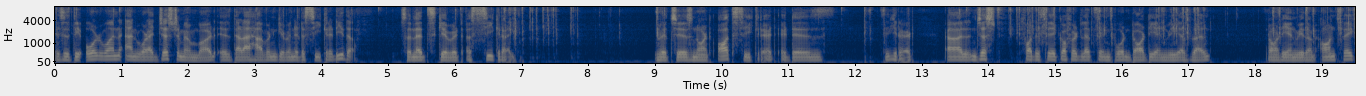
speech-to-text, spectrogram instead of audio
This is the old one and what I just remembered is that I haven't given it a secret either. So let's give it a secret which is not auth secret. It is secret. Uh, just for the sake of it, let's import .env as well. .env.config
